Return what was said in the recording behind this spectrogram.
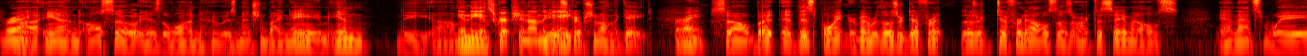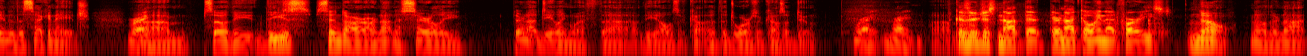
Right. uh, and also is the one who is mentioned by name in the um, in the inscription on the, the gate. inscription on the gate. Right. So, but at this point, remember those are different. Those are different elves. Those aren't the same elves, and that's way into the Second Age. Right. Um, so the these Sindar are not necessarily they're not dealing with uh, the elves of uh, the dwarves of Khazad-dûm. right. Right. Um, Because they're just not there. They're not going that far east. no, no, they're not.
